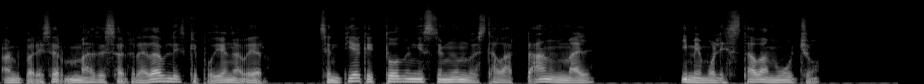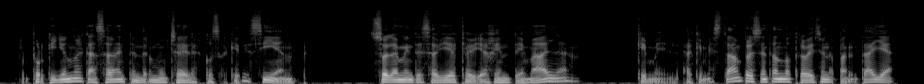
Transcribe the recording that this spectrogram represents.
a mi parecer, más desagradables que podían haber. Sentía que todo en este mundo estaba tan mal y me molestaba mucho, porque yo no alcanzaba a entender muchas de las cosas que decían. Solamente sabía que había gente mala, que me, a que me estaban presentando a través de una pantalla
